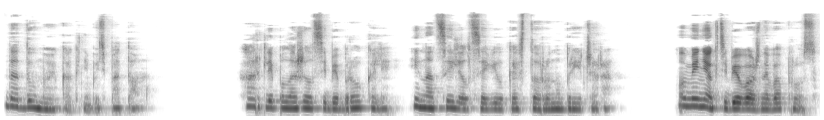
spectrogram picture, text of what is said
да думаю как-нибудь потом. Хартли положил себе брокколи и нацелился вилкой в сторону Бриджера. «У меня к тебе важный вопрос.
